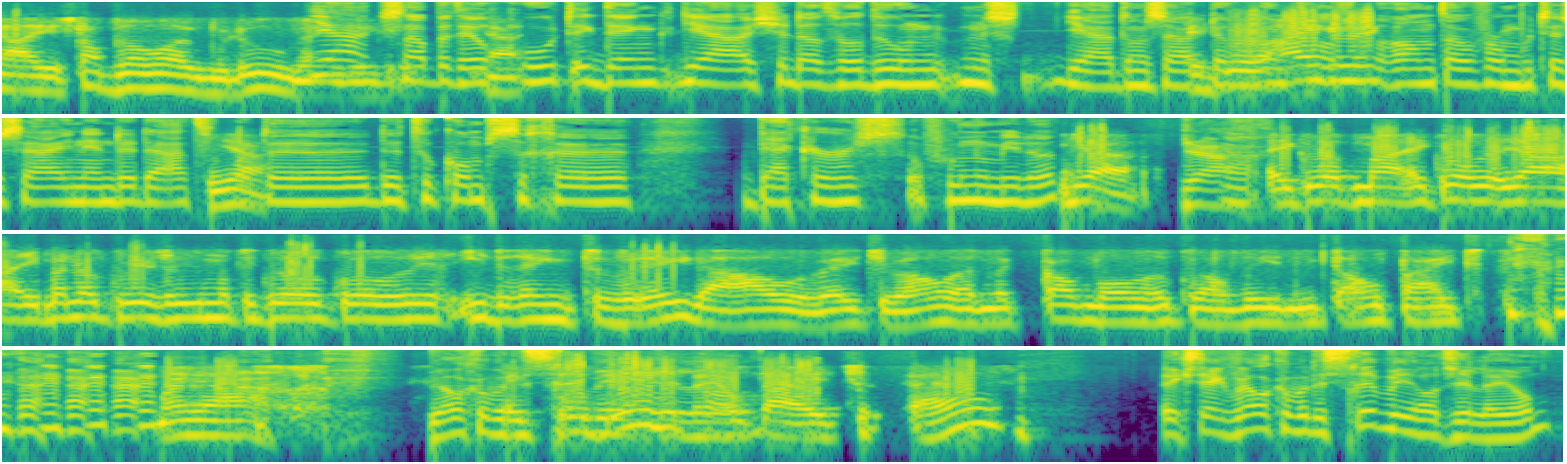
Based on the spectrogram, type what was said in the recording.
ja je snapt wel wat ik bedoel. Ja, ik snap het heel Ja. goed. Ik denk, ja, als je dat wil doen, ja, dan zou je Ik er gewoon eigenlijk- transparant over moeten zijn, inderdaad, voor Ja. de, de toekomstige backers, of hoe noem je dat? Ja, Ja. Ik wil, maar ik wil, ja, ik ben ook weer zo iemand, ik wil ook wel weer iedereen tevreden houden, weet je wel. En dat kan dan ook wel weer niet altijd. maar ja, Welkom in de het altijd. Hè? Ik zeg welkom in de stripwereldje, Leon.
